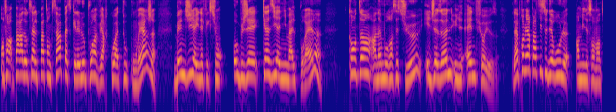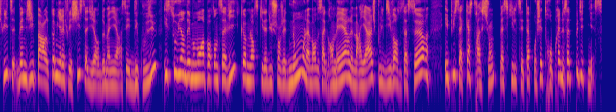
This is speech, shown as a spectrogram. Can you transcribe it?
Enfin, paradoxal pas tant que ça, parce qu'elle est le point vers quoi tout converge. Benji a une affection objet quasi animal pour elle. Quentin, un amour incestueux. Et Jason, une haine furieuse. La première partie se déroule en 1928. Benji parle comme il réfléchit, c'est-à-dire de manière assez décousue. Il se souvient des moments importants de sa vie, comme lorsqu'il a dû changer de nom, la mort de sa grand-mère, le mariage, puis le divorce de sa sœur, et puis sa castration, parce qu'il s'est approché trop près de sa petite nièce.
